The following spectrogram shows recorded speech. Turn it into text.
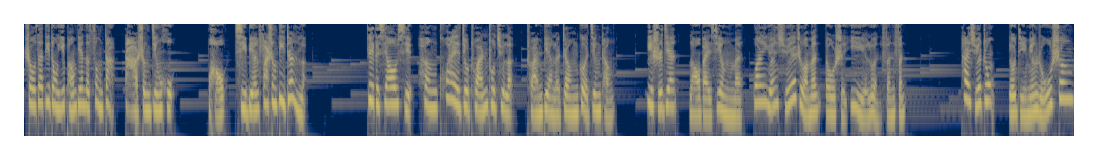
守在地动仪旁边的宋大大声惊呼：“不好，西边发生地震了！”这个消息很快就传出去了，传遍了整个京城，一时间老百姓们。官员学者们都是议论纷纷，太学中有几名儒生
